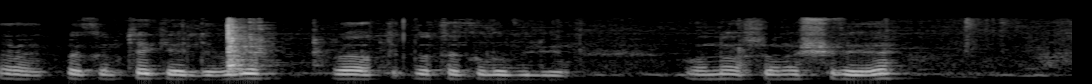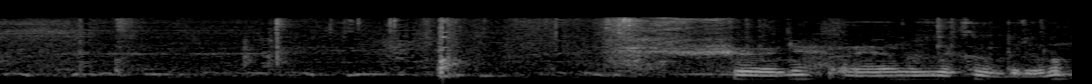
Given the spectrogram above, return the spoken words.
Evet bakın tek elde bile rahatlıkla takılabiliyor. Ondan sonra şuraya şöyle ayağımızı da kaldıralım.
